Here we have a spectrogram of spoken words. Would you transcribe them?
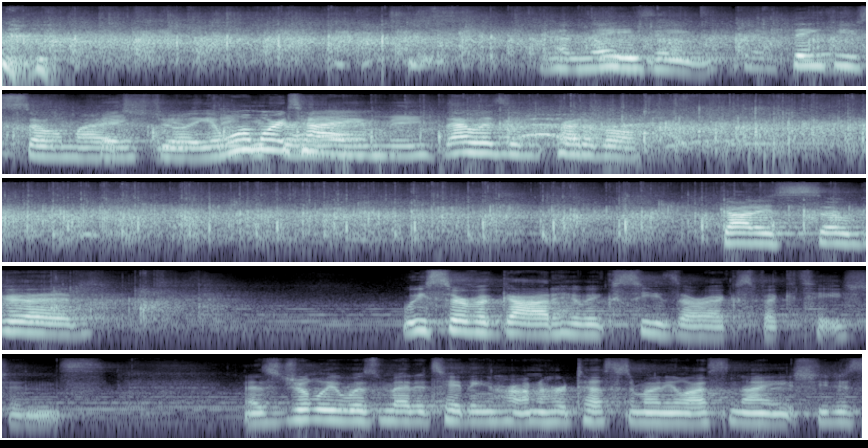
Amazing. Thank you so much, Thank. Julia. Thank One more time. me. That was incredible. God is so good. We serve a God who exceeds our expectations. As Julie was meditating on her testimony last night, she just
